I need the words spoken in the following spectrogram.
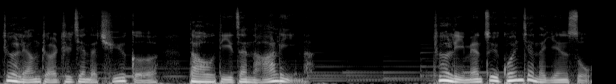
这两者之间的区隔到底在哪里呢？这里面最关键的因素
